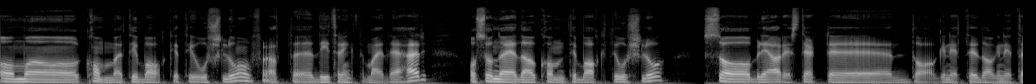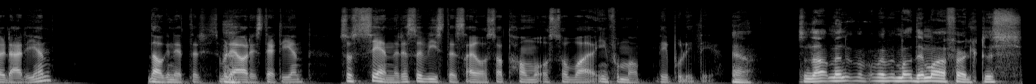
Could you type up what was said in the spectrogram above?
om å komme tilbake til Oslo, for at eh, de trengte meg det her. Og så når jeg da kom tilbake til Oslo, så ble jeg arrestert eh, dagen etter, dagen etter der igjen. Dagen etter så ble jeg arrestert igjen. Så senere så viste det seg også at han også var informanten til politiet. Ja. Så da, men det må ha føltes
